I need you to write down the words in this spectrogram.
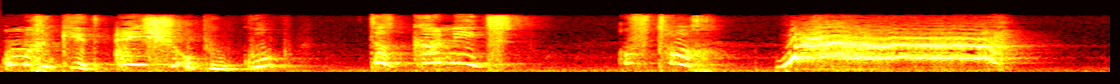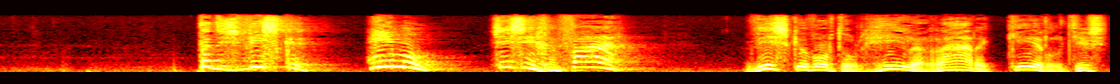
omgekeerd ijsje op hun kop? Dat kan niet. Of toch? Dat is Wiske. Hemel, ze is in gevaar. Wiske wordt door hele rare kereltjes,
